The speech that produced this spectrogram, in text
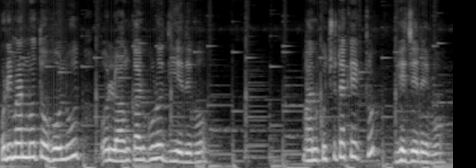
পরিমাণ মতো হলুদ ও লঙ্কার গুঁড়ো দিয়ে দেব। মানকচুটাকে একটু ভেজে নেব।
